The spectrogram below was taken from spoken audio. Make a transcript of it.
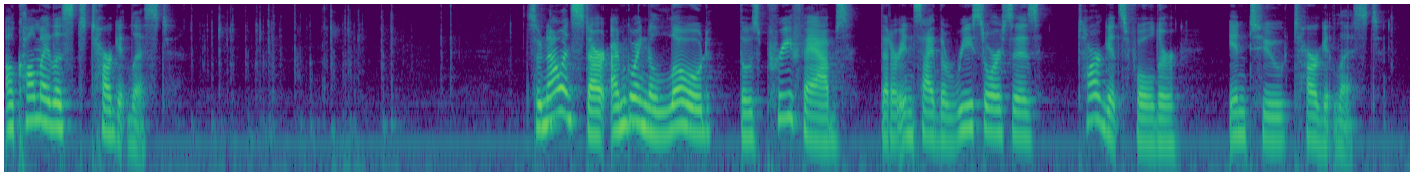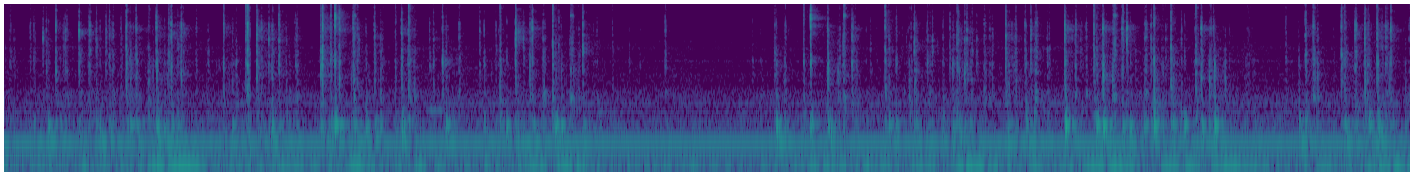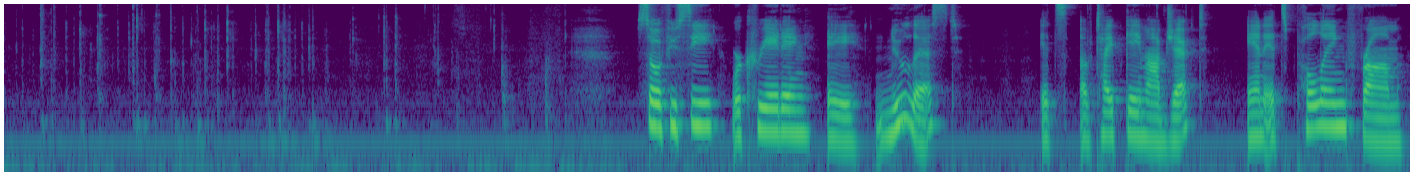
I'll call my list target list. So now in Start, I'm going to load those prefabs that are inside the Resources Targets folder into Target List. So if you see, we're creating a new list. It's of type game object, and it's pulling from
